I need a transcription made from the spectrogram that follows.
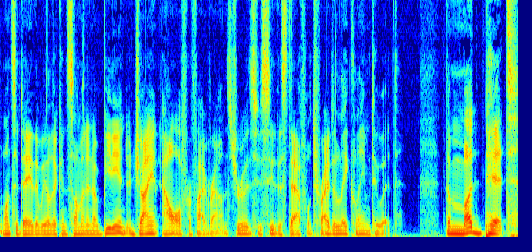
Once a day, the wielder can summon an obedient giant owl for five rounds. Druids who see the staff will try to lay claim to it. The Mud Pit.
